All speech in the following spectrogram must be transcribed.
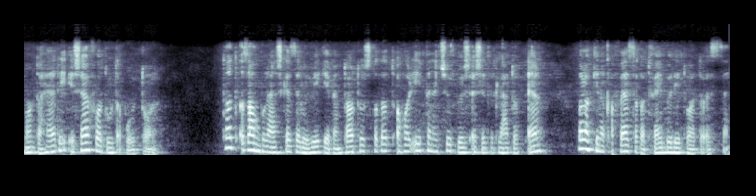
mondta Harry, és elfordult a pulttól. Tad az ambuláns kezelő végében tartózkodott, ahol éppen egy sürgős esetet látott el, valakinek a felszakadt fejbőrét volta össze.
